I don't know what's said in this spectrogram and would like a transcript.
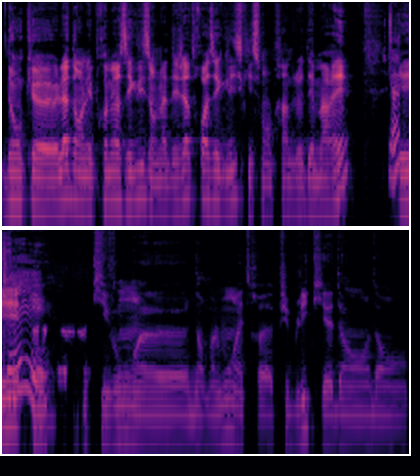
Donc là, dans les premières églises, on a déjà trois églises qui sont en train de le démarrer et qui vont normalement être publiques dans,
